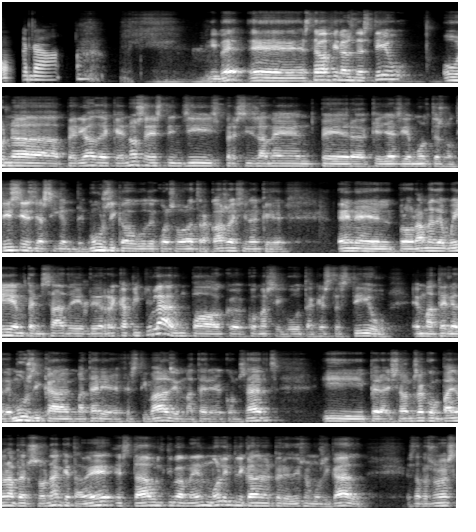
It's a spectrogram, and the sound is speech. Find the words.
Hola. I bé, eh, estem a finals d'estiu, un eh, període que no s'extingeix precisament per que hi hagi moltes notícies, ja siguin de música o de qualsevol altra cosa, sinó que en el programa d'avui hem pensat de, de recapitular un poc com ha sigut aquest estiu en matèria de música, en matèria de festivals i en matèria de concerts, i per això ens acompanya una persona que també està últimament molt implicada en el periodisme musical. Aquesta persona és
